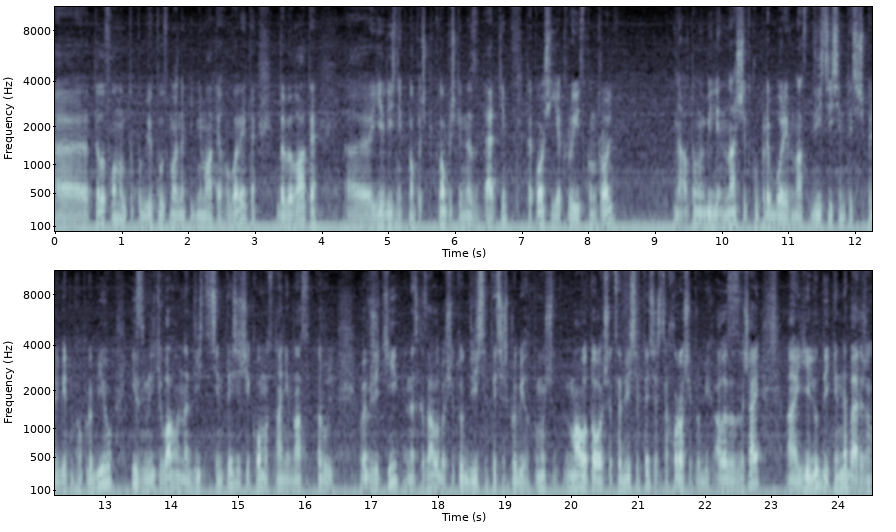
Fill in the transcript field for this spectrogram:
е, телефоном, тобто Bluetooth можна піднімати, говорити, вибивати. Е, є різні кнопочки. Кнопочки не затерті. Також є круїз-контроль на автомобілі. На щитку приборів у нас 207 тисяч перевіреного пробігу. І зверніть увагу на 207 тисяч, в якому стані в нас руль. Ви в житті не сказали би, що тут 200 тисяч пробігу, тому що мало того, що це 200 тисяч, це хороший пробіг, але зазвичай е, є люди, які небережно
